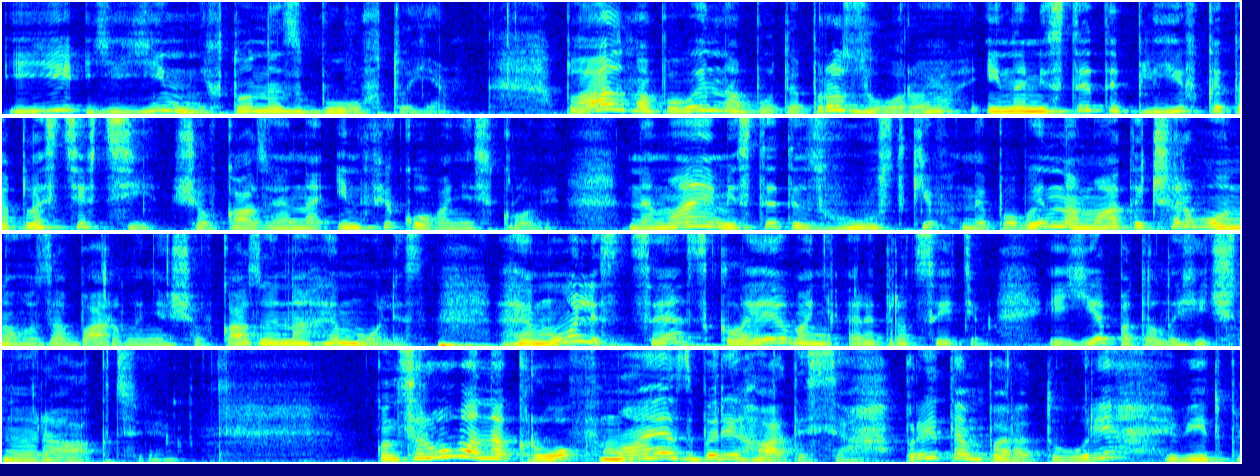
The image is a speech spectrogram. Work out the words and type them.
і її ніхто не збовтує. Плазма повинна бути прозорою і не містити плівки та пластівці, що вказує на інфікованість крові. Не має містити згустків, не повинна мати червоного забарвлення, що вказує на гемоліз. Гемоліз це склеювання еритроцитів і є патологічною реакцією. Консервована кров має зберігатися при температурі від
